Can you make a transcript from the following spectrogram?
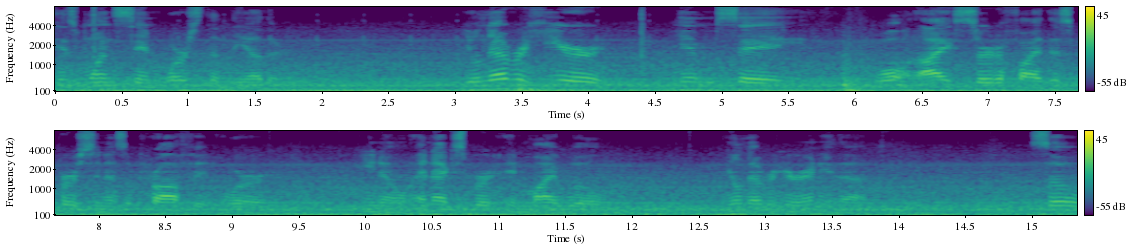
is one sin worse than the other. You'll never hear him say, Well, I certify this person as a prophet or, you know, an expert in my will. You'll never hear any of that. So,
